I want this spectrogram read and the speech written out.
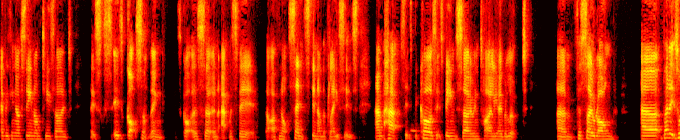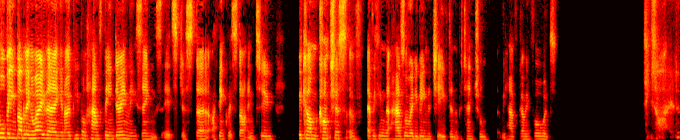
everything I've seen on Teesside. It's, it's got something. It's got a certain atmosphere that I've not sensed in other places and perhaps it's because it's been so entirely overlooked um, for so long. Uh, but it's all been bubbling away there. You know, people have been doing these things. It's just, uh, I think we're starting to become conscious of everything that has already been achieved and the potential we have going forwards. Teesside.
